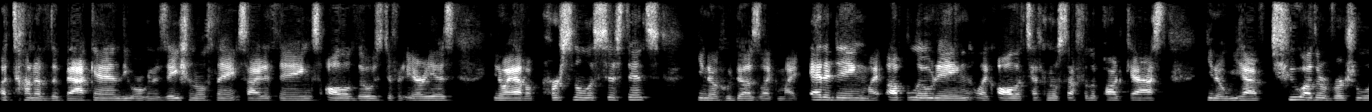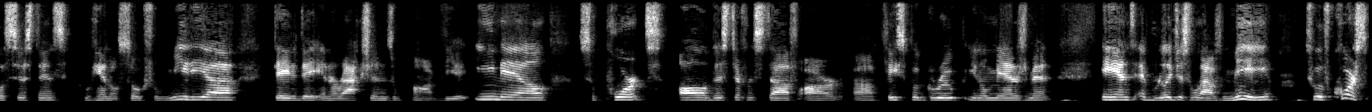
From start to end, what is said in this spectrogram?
a ton of the back end, the organizational thing, side of things, all of those different areas. You know, I have a personal assistant, you know, who does like my editing, my uploading, like all the technical stuff for the podcast. You know, we have two other virtual assistants who handle social media, day to day interactions uh, via email, supports all of this different stuff, our uh, Facebook group, you know, management. And it really just allows me to, of course,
